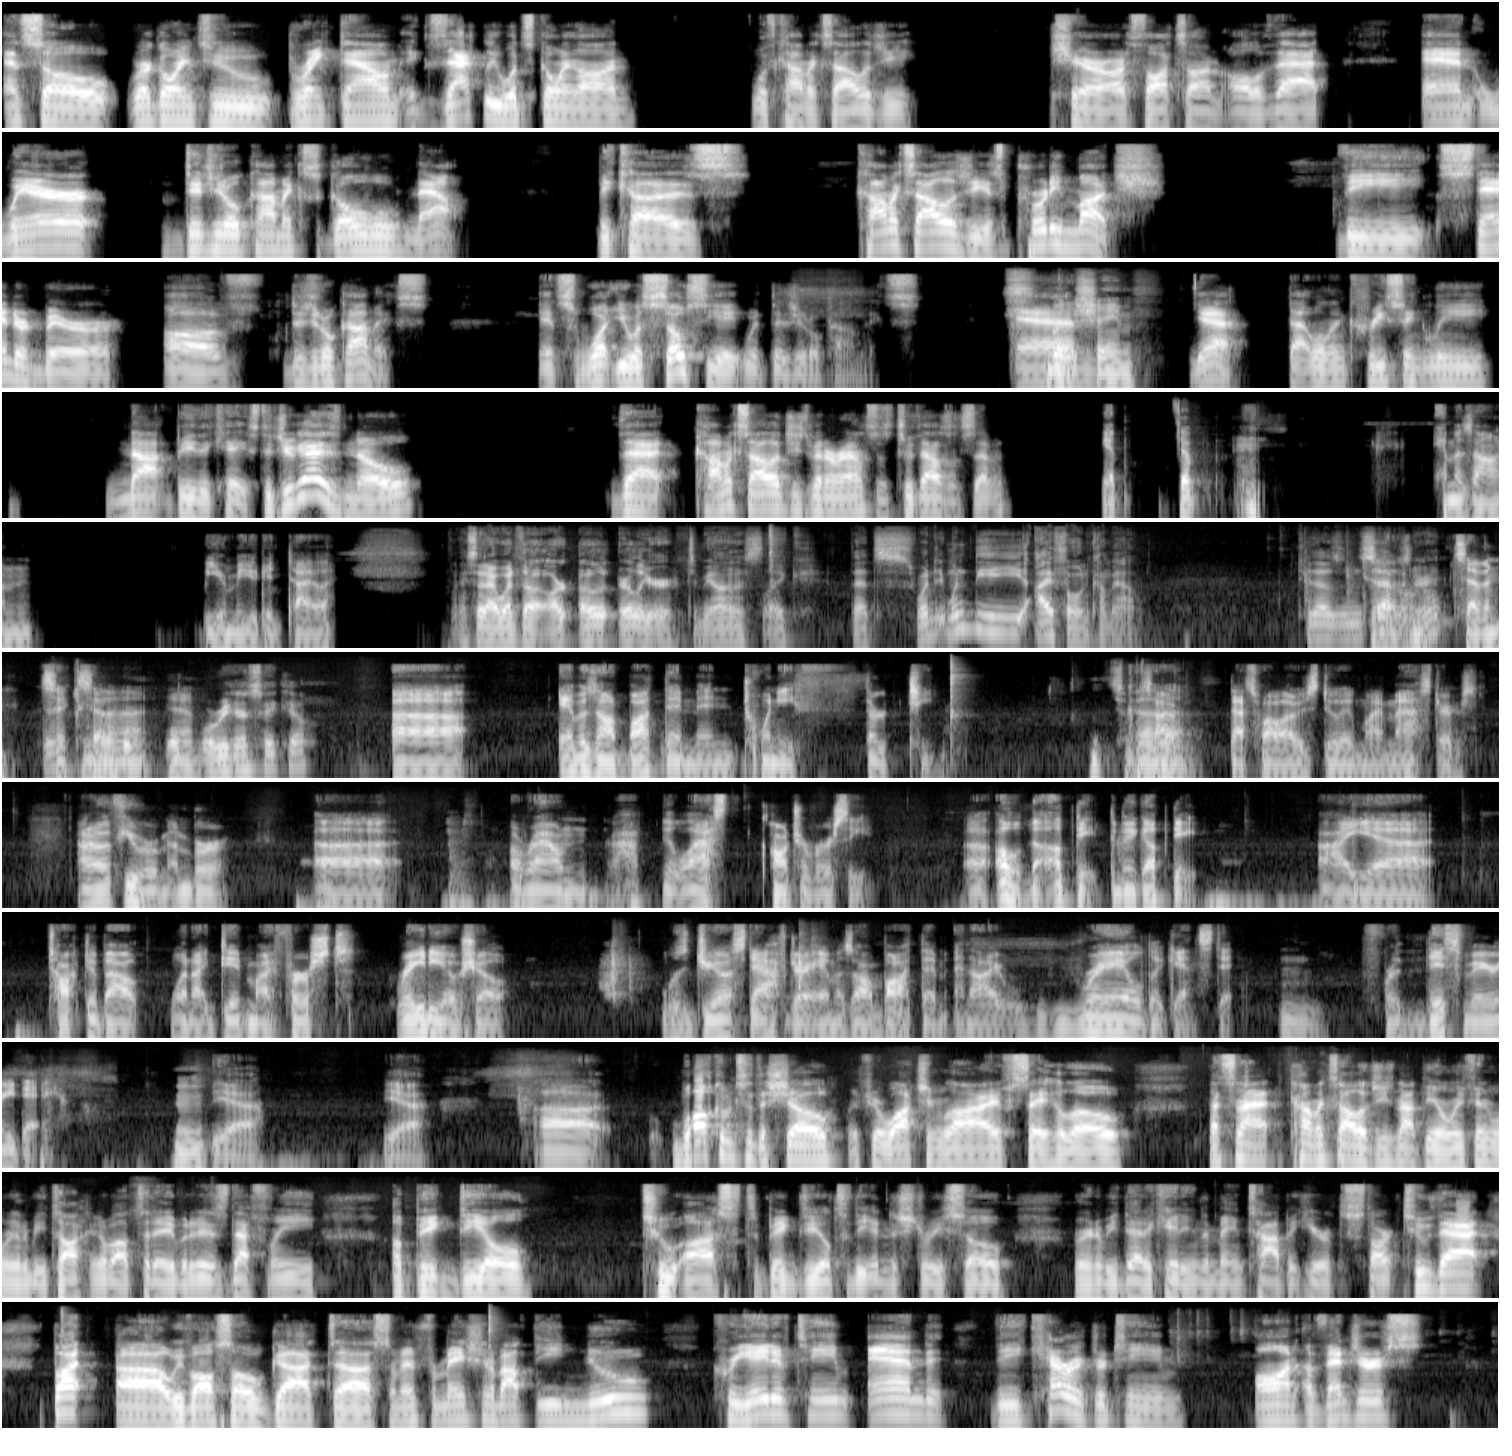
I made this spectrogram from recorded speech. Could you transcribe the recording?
And so we're going to break down exactly what's going on with Comixology, share our thoughts on all of that, and where digital comics go now. Because Comixology is pretty much the standard bearer of digital comics. It's what you associate with digital comics. And what a shame. Yeah, that will increasingly not be the case. Did you guys know that Comixology's been around since 2007? Yep. Yep. Amazon, you're muted, Tyler. I said I went the art earlier. To be honest, like that's when did when did the iPhone come out? 2007, right? Seven, six, seven. Uh, What, yeah. what were we gonna say, Cale? Uh, Amazon bought them in 2013 It's because about- that's while I was doing my master's. I don't know if you remember uh, around uh, the last controversy. Uh, oh, the update, the big update. I uh, talked about when I did my first radio show was just after Amazon bought them, and I railed against it for this very day. Yeah. Yeah. Uh welcome to the show. If you're watching live, say hello. That's not Comixology is not the only thing we're going to be talking about today, but it is definitely a big deal to us. It's a big deal to the industry. So we're going to be dedicating the main topic here at the start to that. But uh, we've also got uh, some information about the new creative team and the character team on Avengers.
